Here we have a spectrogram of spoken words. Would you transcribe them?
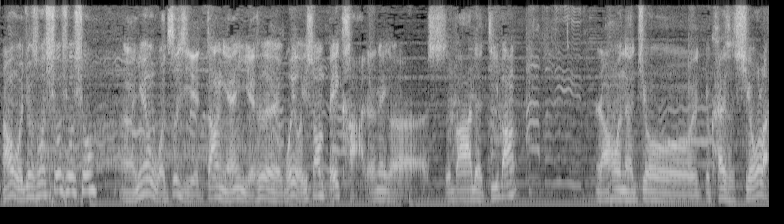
然后我就说修修修。嗯，因为我自己当年也是，我有一双北卡的那个十八的低帮，然后呢就就开始修了，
